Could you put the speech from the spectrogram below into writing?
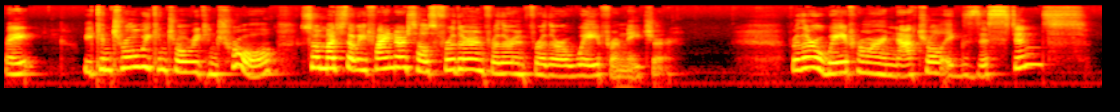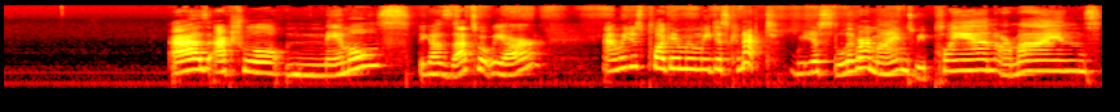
right? We control, we control, we control so much that we find ourselves further and further and further away from nature, further away from our natural existence as actual mammals, because that's what we are and we just plug in when we disconnect. We just live our minds, we plan our minds.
